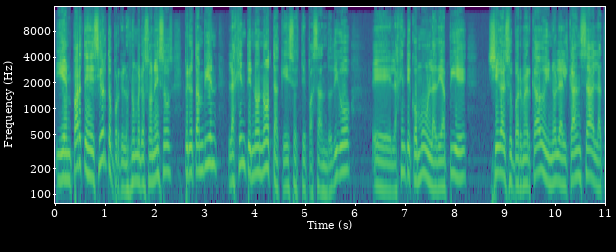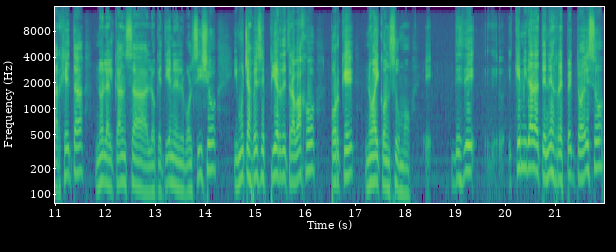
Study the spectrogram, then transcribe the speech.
Y en parte es cierto porque los números son esos, pero también la gente no nota que eso esté pasando. Digo, eh, la gente común, la de a pie, llega al supermercado y no le alcanza la tarjeta, no le alcanza lo que tiene en el bolsillo y muchas veces pierde trabajo porque no hay consumo. Eh, desde eh, qué mirada tenés respecto a eso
